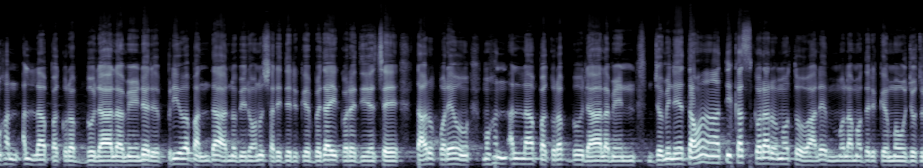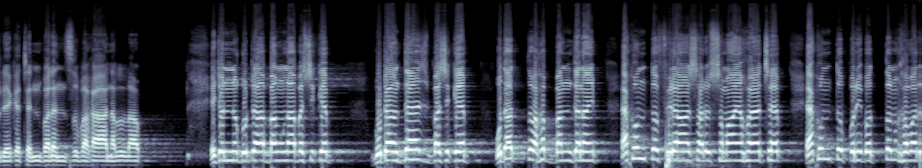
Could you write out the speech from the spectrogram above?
মহান আল্লাহ পাক আলমিনের প্রিয় বান্দা নবীর অনুসারীদেরকে বিদায় করে দিয়েছে। তার উপরেও মহান আল্লাহ পাক আলমিন জমিনে দাওয়াতি কাজ করার মতো আলেম মোলামদেরকে মৌজুদ রেখেছেন বলেন সুবাহান আল্লাহ এজন্য গোটা বাংলাবাসীকে, গোটা দেশবাসীকে উদাত্ত আহ্বান জানাই এখন তো ফিরে আসার সময় হয়েছে, এখন তো পরিবর্তন হওয়ার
